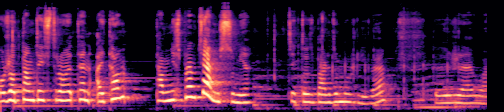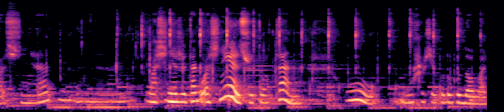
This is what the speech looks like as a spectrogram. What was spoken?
Może od tamtej strony ten, a tam, tam nie sprawdzałem w sumie. Czy to jest bardzo możliwe, y, że właśnie, y, właśnie, że tak właśnie jest, że to ten. Uuu, muszę się podbudować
